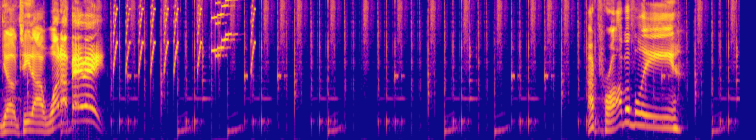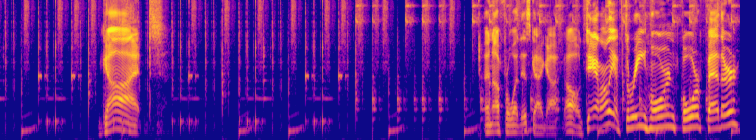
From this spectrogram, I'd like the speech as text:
Yo, T-Dot, what up, baby? Probably got enough for what this guy got. Oh, damn, I only have three horn, four feather.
